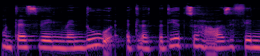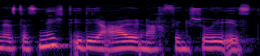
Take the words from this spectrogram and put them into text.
Und deswegen, wenn du etwas bei dir zu Hause findest, das nicht ideal nach Feng Shui ist,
